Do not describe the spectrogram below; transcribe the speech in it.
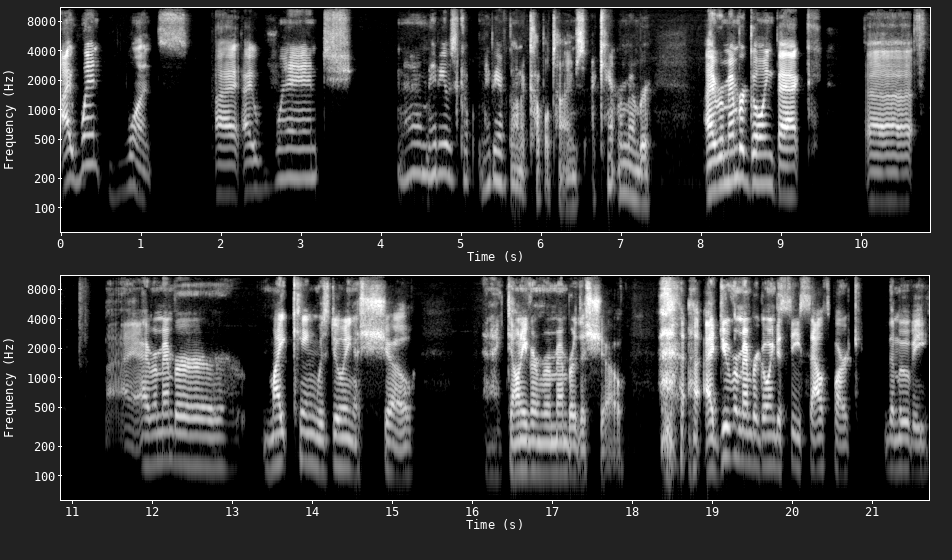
I went once. I I went. No, maybe it was a couple. Maybe I've gone a couple times. I can't remember. I remember going back. Uh, I, I remember Mike King was doing a show, and I don't even remember the show. I do remember going to see South Park, the movie,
